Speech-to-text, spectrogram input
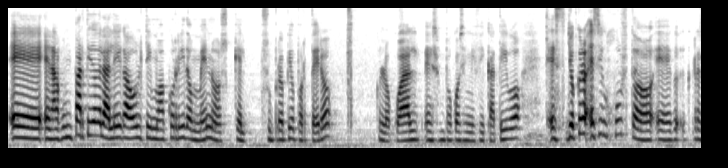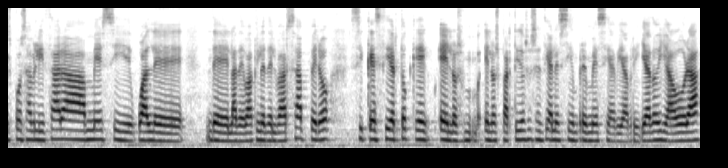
en algún partido de la Liga último ha corrido menos que su propio portero con lo cual es un poco significativo. Es, yo creo es injusto eh, responsabilizar a Messi igual de, la debacle del Barça, pero sí que es cierto que en los, en los, partidos esenciales siempre Messi había brillado y ahora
